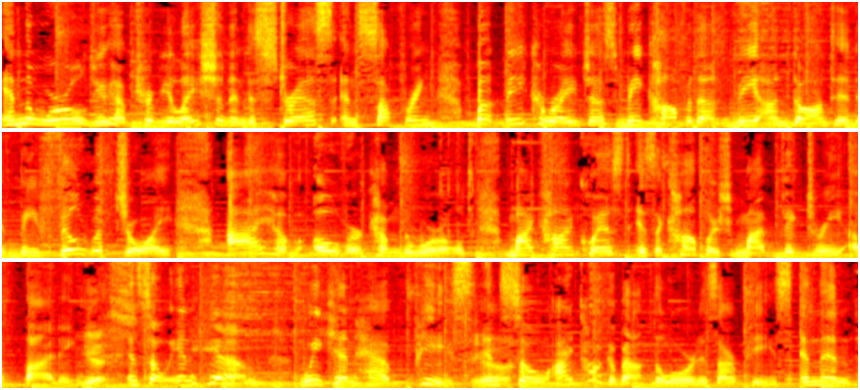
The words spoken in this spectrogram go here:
In the world you have tribulation and distress and suffering, but be courageous, be confident, be undaunted, be filled with joy. I have overcome the world. My conquest is accomplished, my victory abiding. Yes. And so in Him, we can have peace. Yeah. And so I talk about the Lord as our peace. And then,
